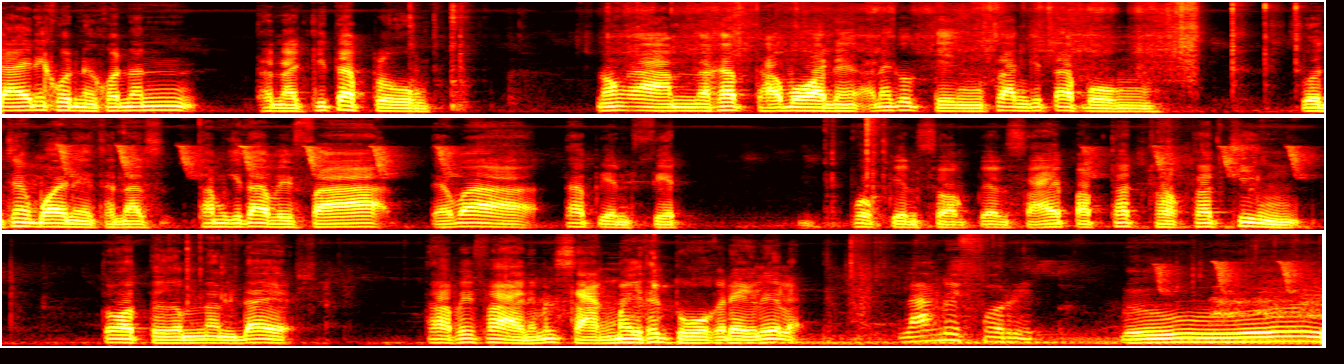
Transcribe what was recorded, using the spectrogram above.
กายนี่คนหนึ่งคนนั้นถนัดกีตาร์โปร่งน้องอาร์มนะครับถาวรเนี่ยอันนั้นก็เก่งสร้างกีตาร์โปร่ง ส่วนช่างบอยเนี่ยถนัดทำกีตาร์ไฟฟ้า แต่ว่าถ้าเปลี่ยนเฟดพวกเปลี่ยนสอกเปลี่ยนสายปรับทัดชอกทัดชิ่งต่อเติมนั่นได้ ถ้าไฟฟ้าเนี่ยมันสั่งไม่ทั้งตัวก็ได้เลยแหละล้างด้วยฟอริสเอ้ย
